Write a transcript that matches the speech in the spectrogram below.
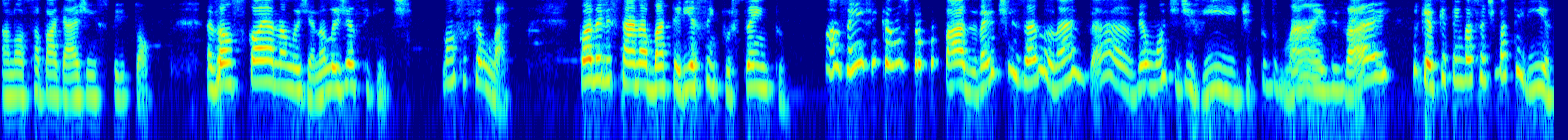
à nossa bagagem espiritual. Mas vamos, qual é a analogia? A analogia é a seguinte: nosso celular. Quando ele está na bateria 100%, nós nem ficamos preocupados, vai utilizando, né? Ah, vê um monte de vídeo e tudo mais, e vai. Por quê? Porque tem bastante bateria.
